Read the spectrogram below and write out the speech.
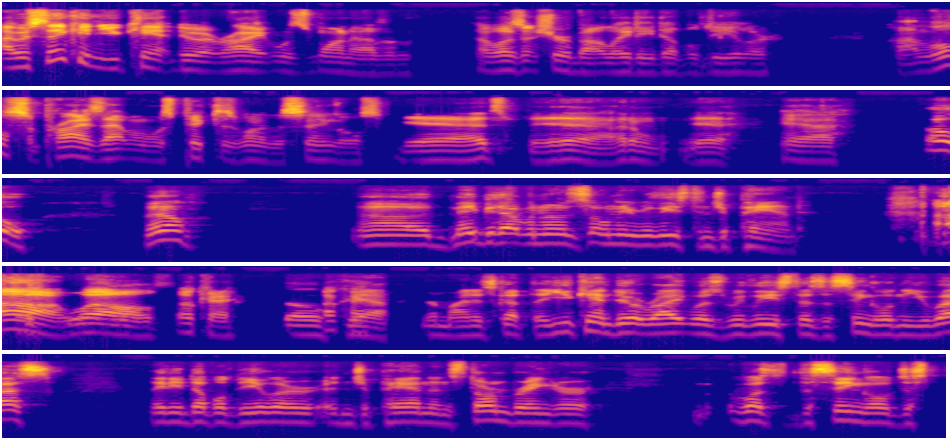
I was thinking you can't do it right was one of them. I wasn't sure about Lady Double Dealer. I'm a little surprised that one was picked as one of the singles. Yeah, it's yeah, I don't yeah. Yeah. Oh, well, uh maybe that one was only released in Japan. Oh, well, okay. So Okay. yeah, never mind. It's got the You Can't Do It Right was released as a single in the US, Lady Double Dealer in Japan, and Stormbringer was the single just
